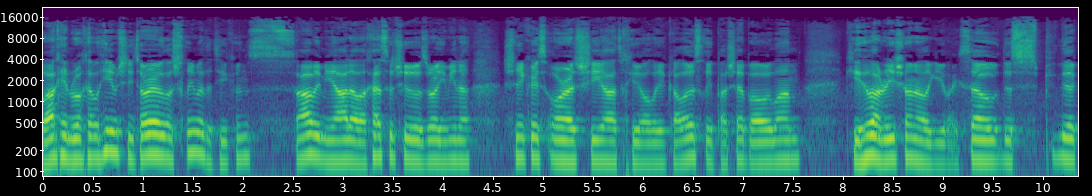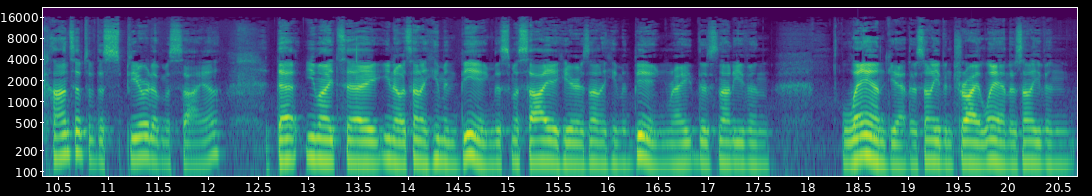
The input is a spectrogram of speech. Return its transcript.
ולכן רוח אלוהים שנתעורר להשלים את התיקון, סבי מיד על החסד שהוא זרוע ימינה, שנקרס אור השיעה תחיו להתגלוס, להתפשט בעולם, So the the concept of the spirit of Messiah, that you might say, you know, it's not a human being. This Messiah here is not a human being, right? There's not even land yet. There's not even dry land. There's not even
